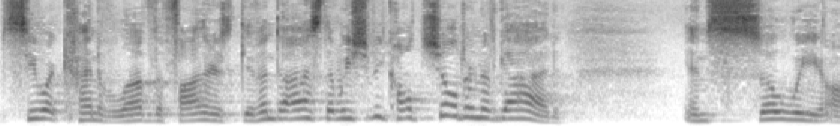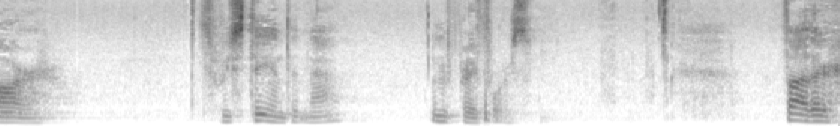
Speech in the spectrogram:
See what kind of love the Father has given to us that we should be called children of God. And so we are. We stand in that. Let me pray for us. Father,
